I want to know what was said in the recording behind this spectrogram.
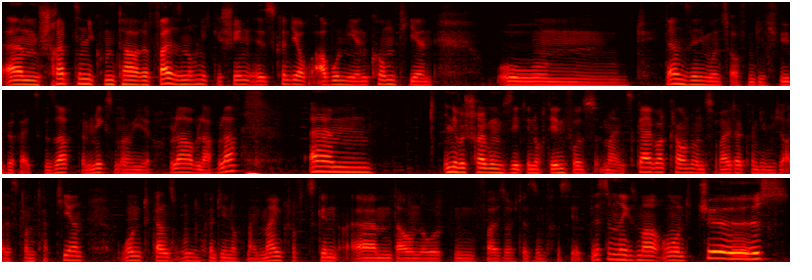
Ähm, schreibt in die Kommentare. Falls es noch nicht geschehen ist, könnt ihr auch abonnieren, kommentieren. Und dann sehen wir uns hoffentlich, wie bereits gesagt, beim nächsten Mal wieder. Bla bla bla. Ähm, in der Beschreibung seht ihr noch die Infos, meinen Skype-Account und so weiter. Könnt ihr mich alles kontaktieren. Und ganz unten könnt ihr noch meinen Minecraft-Skin ähm, downloaden, falls euch das interessiert. Bis zum nächsten Mal und tschüss!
